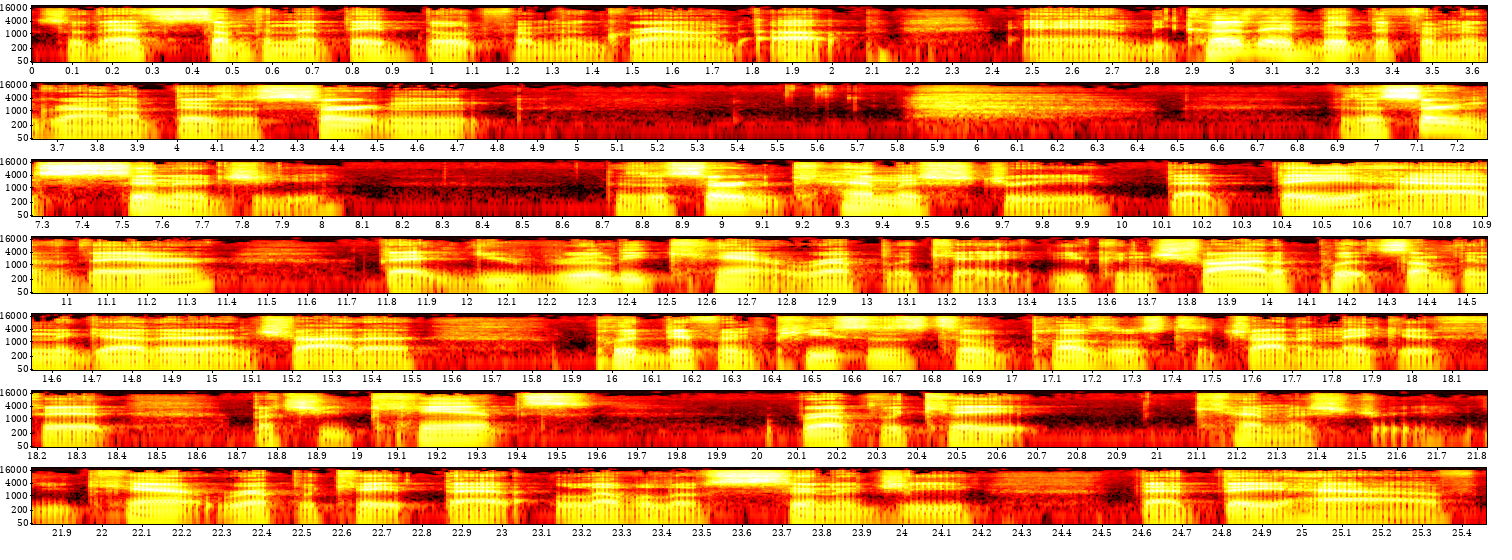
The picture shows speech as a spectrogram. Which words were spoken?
So that's something that they built from the ground up. And because they built it from the ground up, there's a certain there's a certain synergy, there's a certain chemistry that they have there that you really can't replicate. You can try to put something together and try to put different pieces to puzzles to try to make it fit, but you can't replicate chemistry. You can't replicate that level of synergy that they have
